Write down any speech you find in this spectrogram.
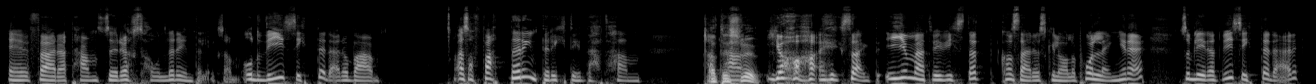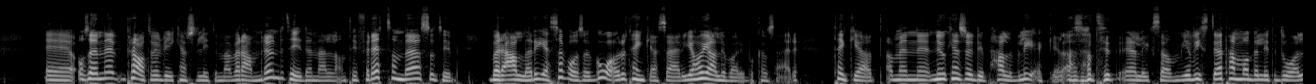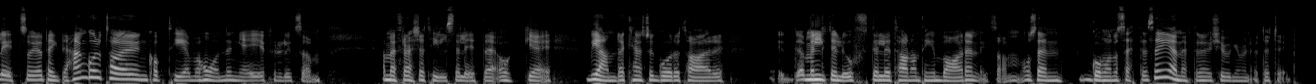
Eh, för att hans röst håller inte liksom. Och vi sitter där och bara, alltså fattar inte riktigt att han... Att det är han, slut? Ja, exakt. I och med att vi visste att konserten skulle hålla på längre så blir det att vi sitter där eh, och sen eh, pratar vi kanske lite med varandra under tiden eller någonting. För rätt som det är så typ börjar alla resa på sig och gå. Och då tänker jag så här, jag har ju aldrig varit på konsert. Tänker jag att ja, men, eh, nu kanske det är typ halvlek. Alltså att det är liksom, jag visste att han mådde lite dåligt så jag tänkte han går och tar en kopp te med honung i för att liksom, ja, men fräscha till sig lite. Och eh, vi andra kanske går och tar eh, ja, men lite luft eller tar någonting i baren. Liksom. Och sen går man och sätter sig igen efter 20 minuter typ.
